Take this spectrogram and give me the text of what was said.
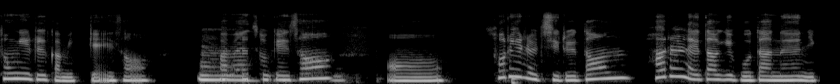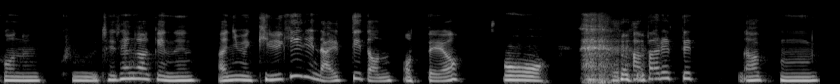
통일감 있게 해서 음, 화면 속에서 음. 어, 소리를 지르던 화를 내다기보다는 이거는 그 제 생각에는 아니면 길길이 날뛰던 어때요? 어, 아바레테 아, 음,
